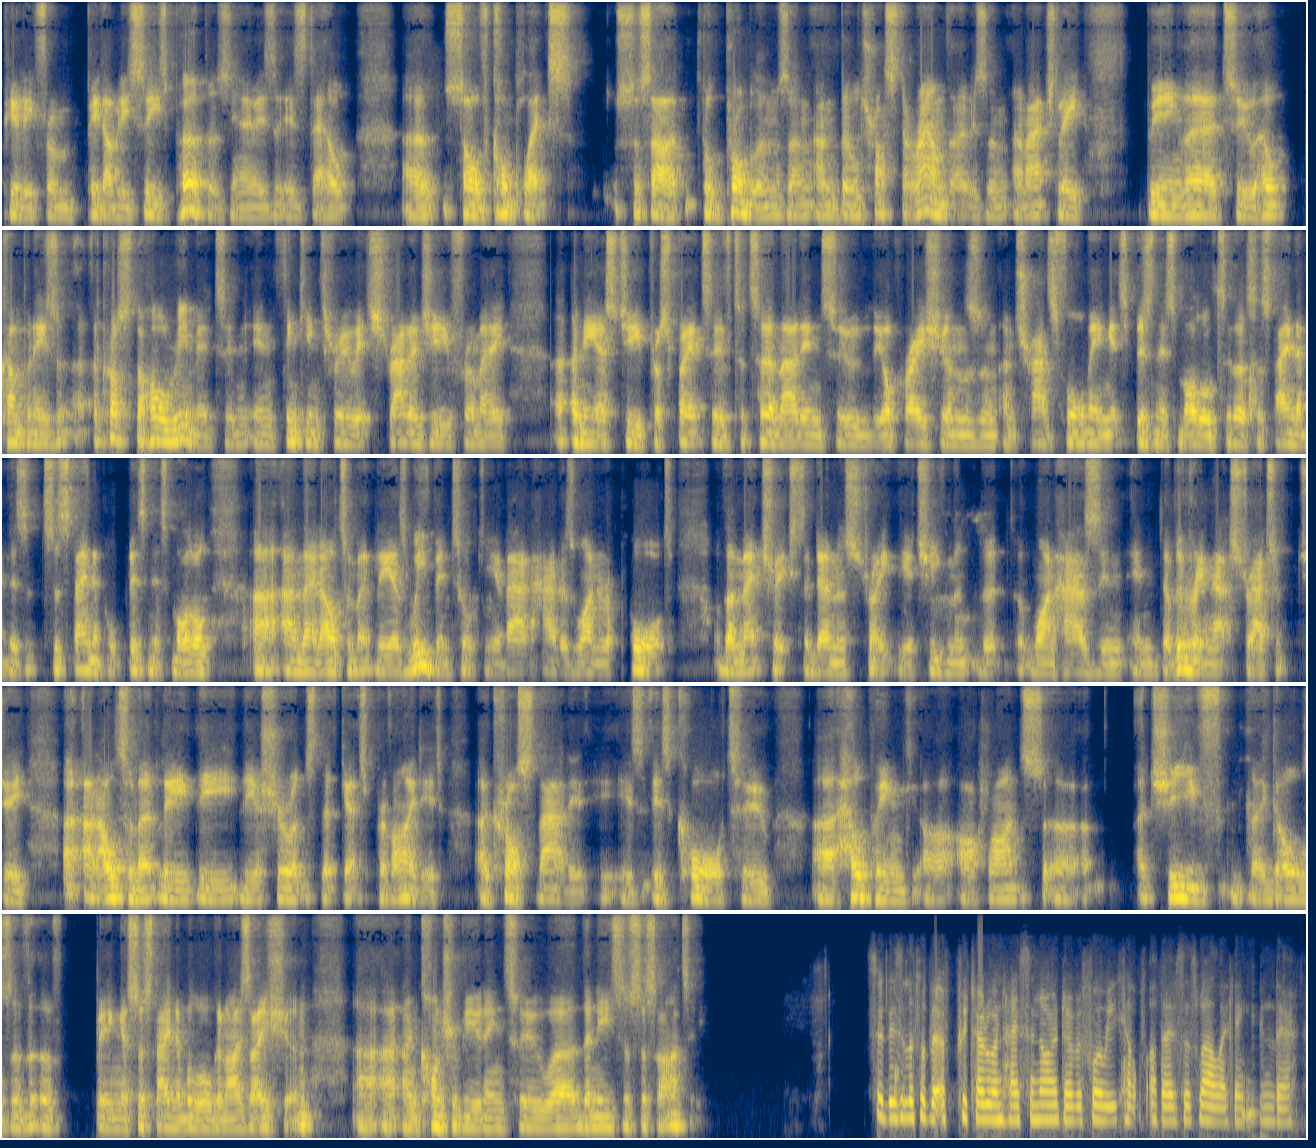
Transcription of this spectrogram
purely from PwC's purpose, you know, is, is to help uh, solve complex societal problems and, and build trust around those. And, and actually being there to help companies across the whole remit in, in thinking through its strategy from a an ESG perspective to turn that into the operations and, and transforming its business model to the sustainable sustainable business model, uh, and then ultimately, as we've been talking about, how does one report the metrics to demonstrate the achievement that, that one has in in delivering that strategy, uh, and ultimately the the assurance that gets provided across that is is core to helping uh, our clients uh, achieve their goals of, of being a sustainable organization uh, and contributing to uh, the needs of society. So there's a little bit of put our own house in order before we help others as well, I think, in there.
